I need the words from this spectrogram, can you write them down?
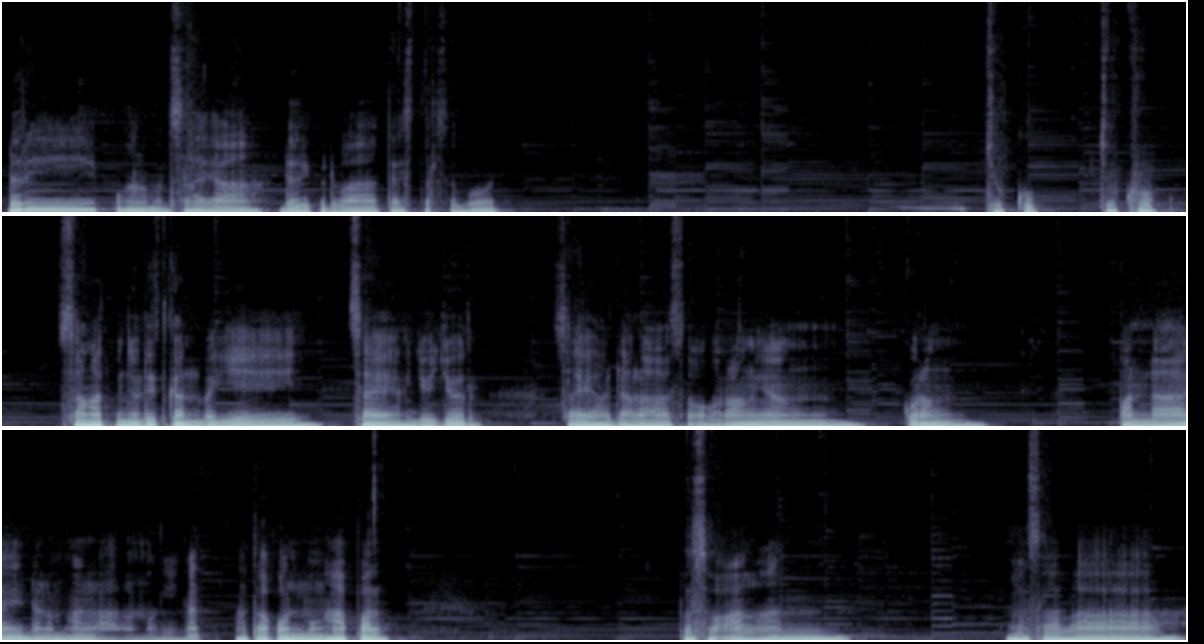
Dari pengalaman saya dari kedua tes tersebut cukup cukup sangat menyulitkan bagi saya yang jujur. Saya adalah seorang yang kurang pandai dalam hal-hal mengingat ataupun menghafal persoalan masalah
